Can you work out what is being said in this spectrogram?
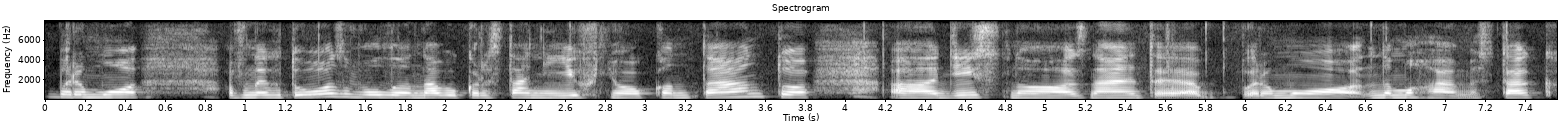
Беремо в них дозволи на використання їхнього контенту. Дійсно, знаєте, беремо, намагаємось так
